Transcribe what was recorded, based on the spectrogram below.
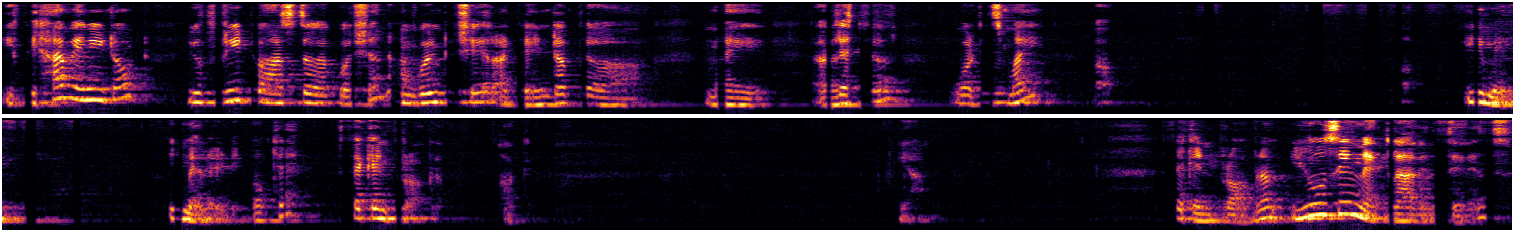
If you have any doubt, you're free to ask the question. I'm going to share at the end of the my uh, lecture what is my uh, email. Email id okay? Second problem. Okay. Yeah. Second problem. Using maclaurin series.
